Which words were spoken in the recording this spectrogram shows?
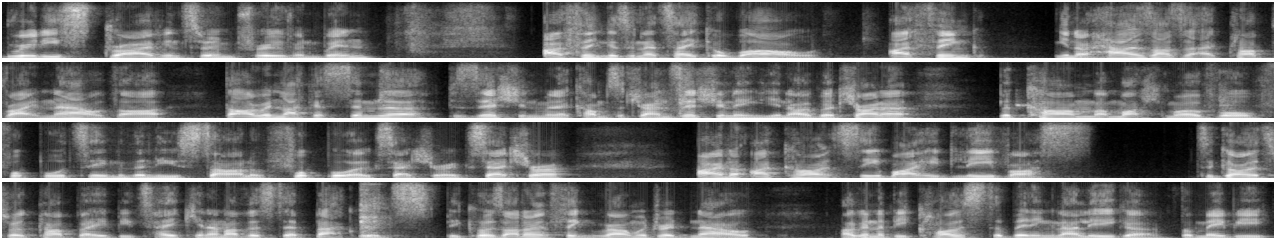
really striving to improve and win. I think it's going to take a while. I think you know, Hazard's at a club right now that are that are in like a similar position when it comes to transitioning. You know, we're trying to become a much more evolved football team with a new style of football, etc., etc. I I can't see why he'd leave us to go to a club where he'd be taking another step backwards because I don't think Real Madrid now are going to be close to winning La Liga for maybe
